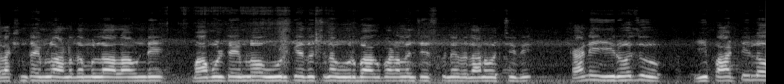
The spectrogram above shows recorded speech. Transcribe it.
ఎలక్షన్ టైంలో అన్నదమ్ముల్లో అలా ఉండి మామూలు టైంలో ఊరికి ఏది వచ్చినా ఊరు బాగుపడాలని చేసుకునే విధానం వచ్చింది. కానీ ఈరోజు ఈ పార్టీలో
